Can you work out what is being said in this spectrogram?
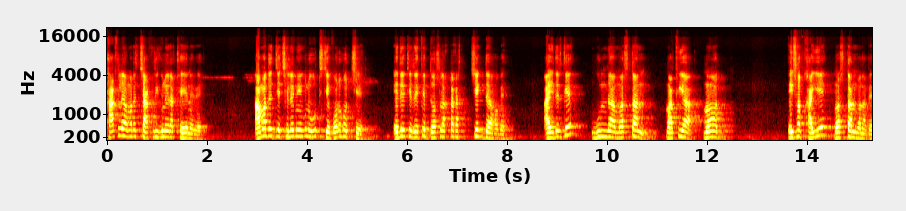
থাকলে আমাদের চাকরিগুলো এরা খেয়ে নেবে। আমাদের যে ছেলে মেয়েগুলো উঠছে, বড় হচ্ছে, এদেরকে রেপের দশ লাখ টাকা চেক দেওয়া হবে। আর এদেরকে গুন্ডা, মস্তান, মাফিয়া, মদ, এইসব খাইয়ে মস্তান বানাবে।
